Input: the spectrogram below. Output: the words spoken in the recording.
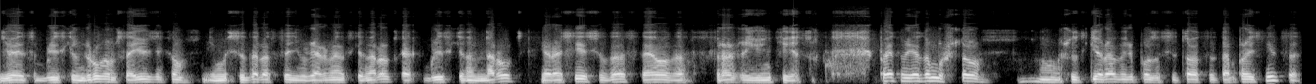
является близким другом, союзником. И мы всегда расценивали армянский народ как близкий нам народ. И Россия всегда стояла на страже ее интересов. Поэтому я думаю, что ну, все-таки рано или поздно ситуация там прояснится.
